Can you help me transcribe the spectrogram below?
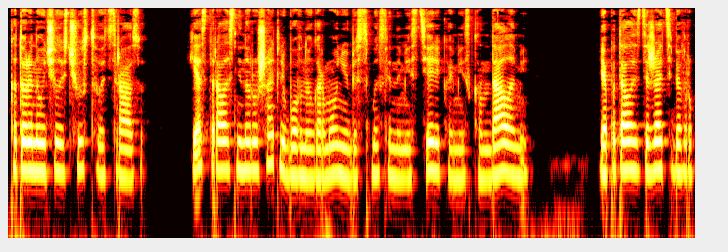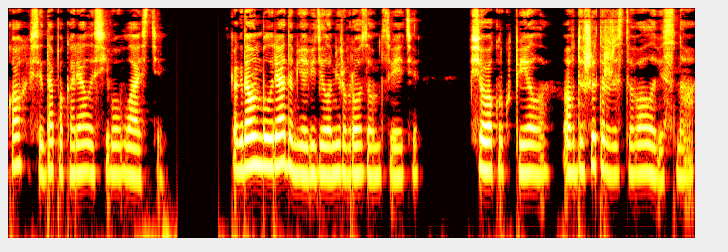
которые научилась чувствовать сразу. Я старалась не нарушать любовную гармонию бессмысленными истериками и скандалами. Я пыталась держать себя в руках и всегда покорялась его власти. Когда он был рядом, я видела мир в розовом цвете. Все вокруг пело, а в душе торжествовала весна.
